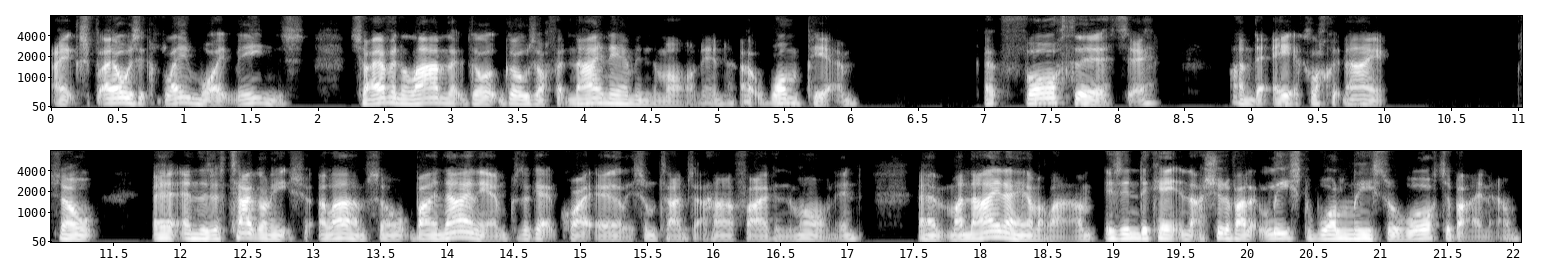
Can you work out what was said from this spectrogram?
I exp- I always explain what it means. So I have an alarm that go- goes off at nine a.m. in the morning, at one p.m at four thirty and at eight o'clock at night. So, uh, and there's a tag on each alarm. So by nine a.m. because I get up quite early, sometimes at half five in the morning. Um, my 9 a.m. alarm is indicating that I should have had at least one litre of water by now.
